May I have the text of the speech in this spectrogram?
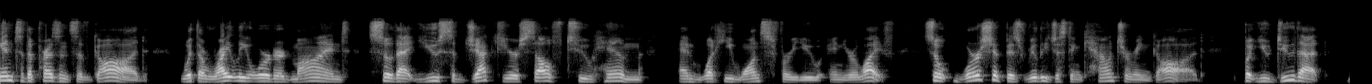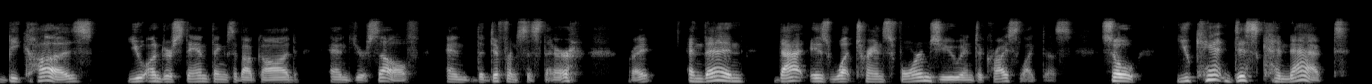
into the presence of God with a rightly ordered mind so that you subject yourself to Him and what He wants for you in your life. So, worship is really just encountering God, but you do that because you understand things about God and yourself and the differences there, right? And then that is what transforms you into Christ likeness. So, you can't disconnect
